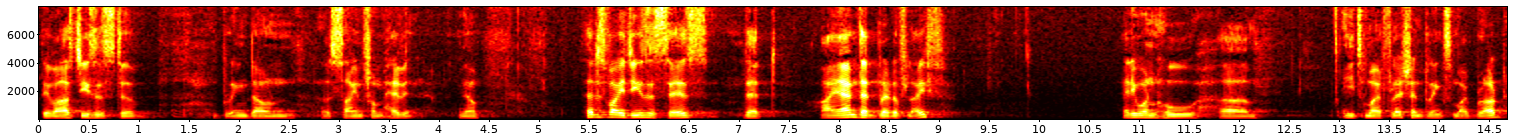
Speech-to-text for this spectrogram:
they've asked Jesus to bring down a sign from heaven. You know? That is why Jesus says that I am that bread of life. Anyone who um, eats my flesh and drinks my blood,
